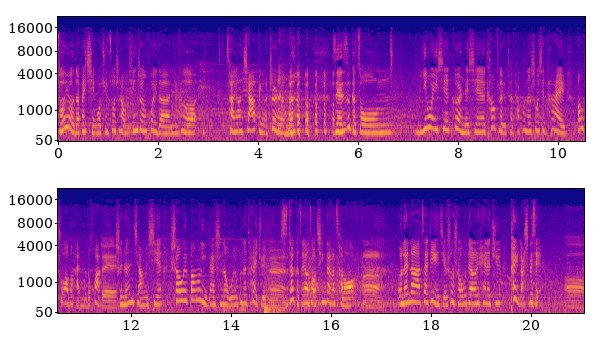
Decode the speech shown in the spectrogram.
所有的被请过去做这场听证会的一个参样嘉宾了，证人们，侪是各种。因为一些个人的一些 conflict，他不能说一些太帮助奥本海默的话，对只能讲一些稍微帮你，但是呢，我又不能太绝，嗯除脱搿只要遭清淡的出牢。啊。后来呢，在电影结束的时候，我掉了喊了句：“呸，垃圾比赛！”哦，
